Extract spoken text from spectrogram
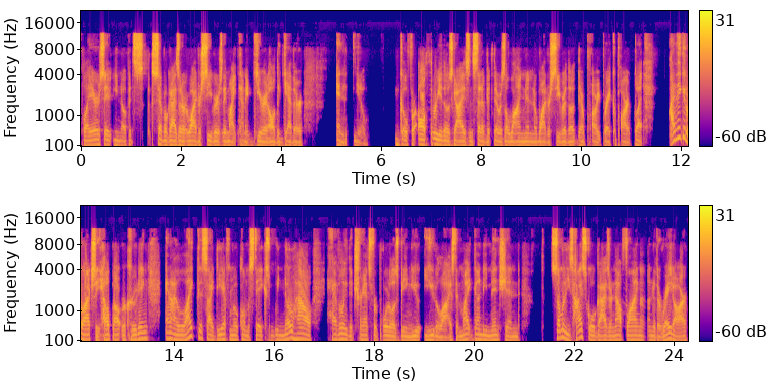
players. It, you know, if it's several guys that are wide receivers, they might kind of gear it all together and, you know, go for all three of those guys instead of if there was a lineman and a wide receiver, they'll, probably break apart. But I think it'll actually help out recruiting. And I like this idea from Oklahoma State because we know how heavily the transfer portal is being u- utilized. And Mike Gundy mentioned some of these high school guys are now flying under the radar.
